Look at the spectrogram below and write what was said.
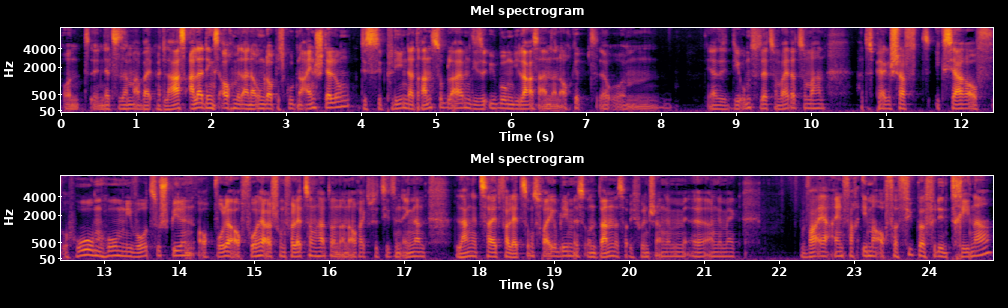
und in der Zusammenarbeit mit Lars, allerdings auch mit einer unglaublich guten Einstellung, Disziplin, da dran zu bleiben, diese Übungen, die Lars einem dann auch gibt, äh, um, ja, die umzusetzen und weiterzumachen, hat es Per geschafft, x Jahre auf hohem, hohem Niveau zu spielen, obwohl er auch vorher schon Verletzungen hatte und dann auch explizit in England lange Zeit verletzungsfrei geblieben ist. Und dann, das habe ich vorhin schon äh, angemerkt, war er einfach immer auch verfügbar für den Trainer,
